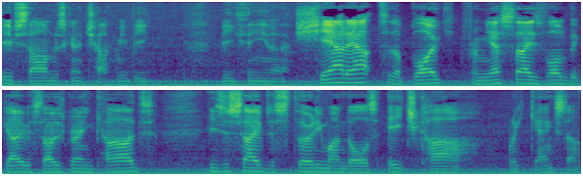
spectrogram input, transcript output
if so, I'm just gonna chuck me big big thing, you know. Shout out to the bloke from yesterday's vlog that gave us those green cards. He's just saved us $31 each car. What a gangster.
